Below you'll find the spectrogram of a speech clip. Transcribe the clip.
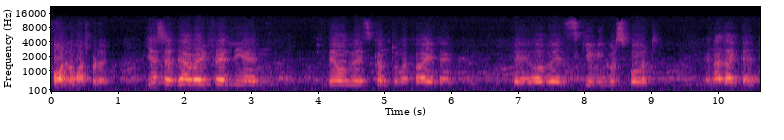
fighter to watch, Purdue. Yes, sir. They are very friendly and they always come to my fight and they always give me good support. And I like that.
